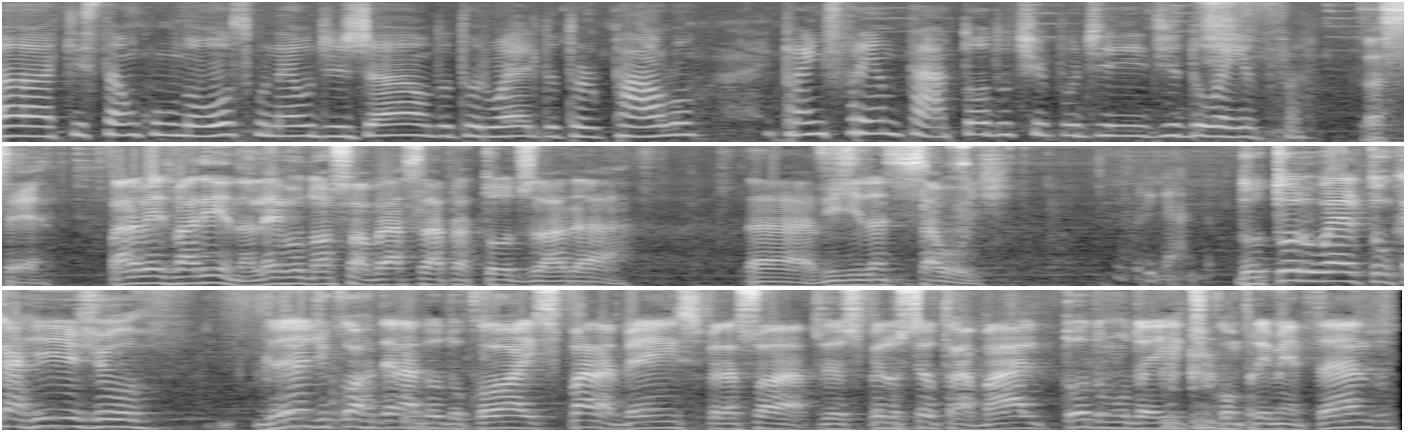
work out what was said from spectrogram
ah, que estão conosco, né, o Dijão, o doutor Hélio, o doutor Paulo, para enfrentar todo tipo de, de doença. Tá certo. Parabéns, Marina. Leva o nosso abraço lá para todos lá da, da Vigilância e Saúde. Obrigada. Doutor Wellington Carrijo, grande coordenador do COIS, parabéns pela sua, pelo, seu trabalho, todo mundo aí te cumprimentando.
